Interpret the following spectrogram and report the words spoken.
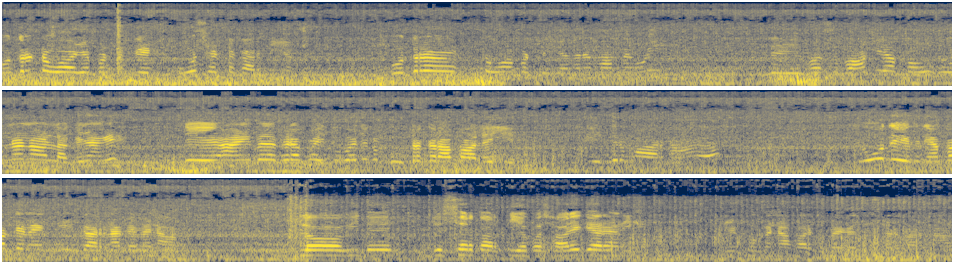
ਉਧਰ ਟੋਆ ਜਿਹਾ ਪੱਟ ਕੇ ਉਹ ਸੈੱਟ ਕਰਨੀ ਆ। ਉਧਰ ਟੋਆ ਪੱਟੀ ਜਾਂਦੇ ਨੇ ਮਾਮੇ ਹੁਣੀ। ਤੇ ਬਸ ਵਾਹ ਕੇ ਆਪਾਂ ਉਹ- ਉਹਨਾਂ ਨਾਲ ਲੱਗ ਜਾਾਂਗੇ। ਤੇ ਐਂ ਪਤਾ ਫਿਰ ਆਪਾਂ ਇਦੋਂ ਬਾਅਦ 'ਚ ਕੰਪਿਊਟਰ ਕਰਾ ਪਾ ਲਈਏ। ਇੱਧਰ ਮਾਰਨਾ ਹੈ ਉਹ ਦੇਖਦੇ ਆਪਾਂ ਕਿਵੇਂ ਕੀ ਕਰਨਾ, ਕਿਵੇਂ ਨਾ। ਲੋ ਵੀ ਤੇ ਦੁਸਰ ਕਰਤੀ ਆਪਾਂ ਸਾਰੇ ਗਿਆਰਿਆਂ ਦੀ। ਦੇਖੋ ਕਿੰਨਾ ਫ਼ਰਕ ਪੈ ਗਿਆ ਦੁਸਰ ਕਰਨ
